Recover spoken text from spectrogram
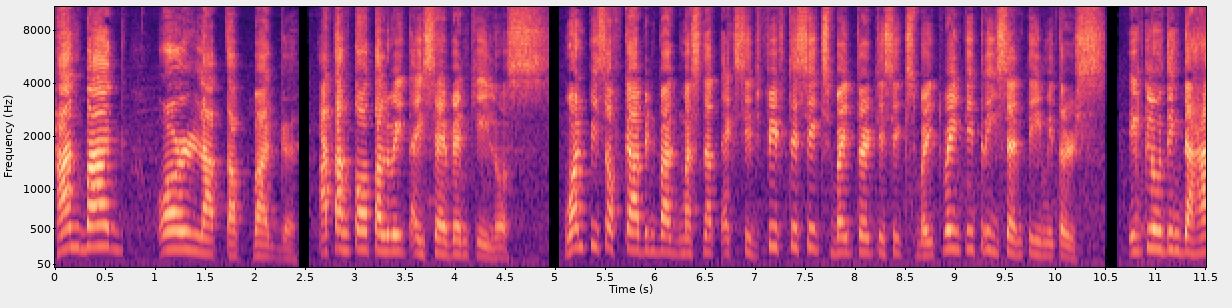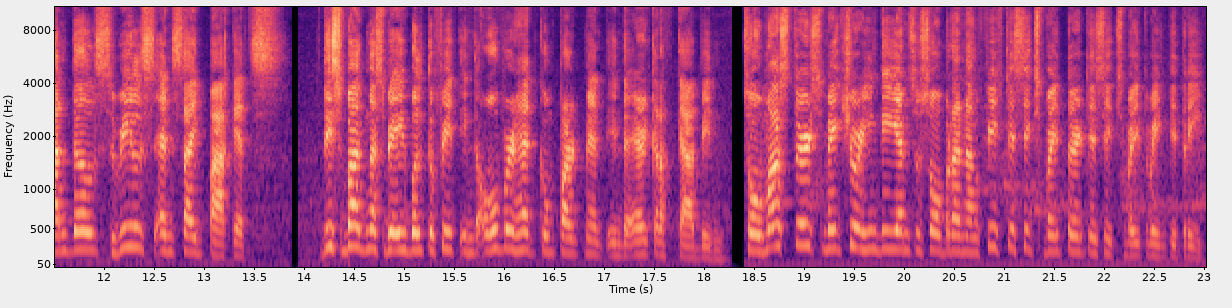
handbag or laptop bag. At ang total weight ay 7 kilos. One piece of cabin bag must not exceed 56 by 36 by 23 centimeters, including the handles, wheels, and side pockets. This bag must be able to fit in the overhead compartment in the aircraft cabin. So masters, make sure hindi yan susobra ng 56 by 36 by 23.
